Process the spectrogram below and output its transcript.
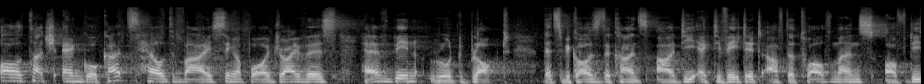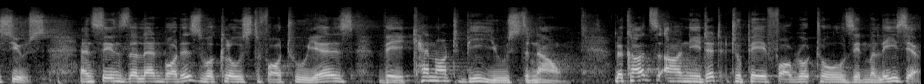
all touch and go cards held by Singapore drivers have been roadblocked. That's because the cards are deactivated after 12 months of disuse. And since the land borders were closed for two years, they cannot be used now. The cards are needed to pay for road tolls in Malaysia.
